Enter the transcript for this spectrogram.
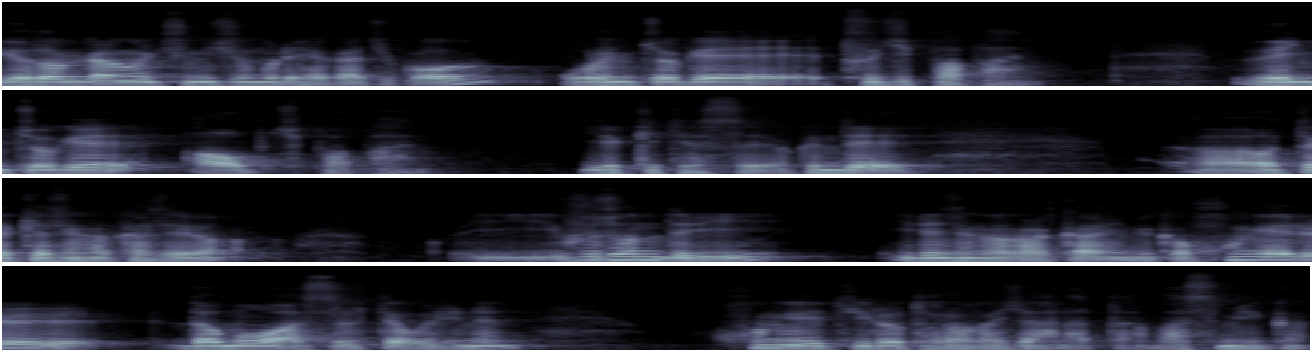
요단강을 중심으로 해가지고 오른쪽에 두 지파 반, 왼쪽에 아홉 지파 반 이렇게 됐어요. 근데 어, 떻게 생각하세요? 이 후손들이 이런 생각을 할 거 아닙니까? 홍해를 넘어왔을 때 우리는 홍해 뒤로 돌아가지 않았다. 맞습니까?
